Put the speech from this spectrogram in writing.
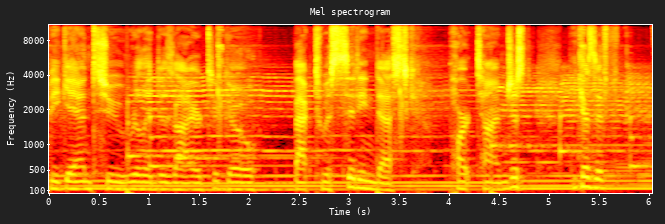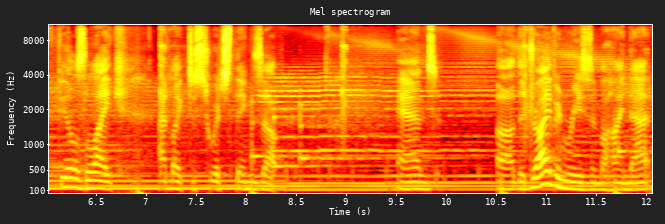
began to really desire to go back to a sitting desk part time just because it feels like I'd like to switch things up. And uh, the driving reason behind that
